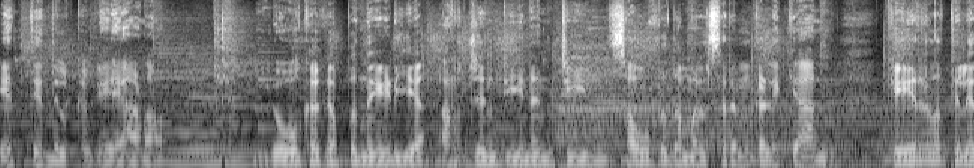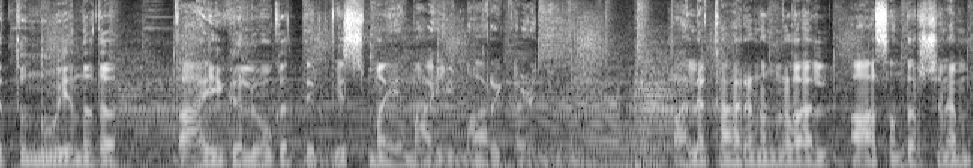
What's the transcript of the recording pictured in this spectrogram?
എത്തി നിൽക്കുകയാണ്. ലോകകപ്പ് നേടിയ അർജന്റീനൻ ടീം സൗഹൃദ മത്സരം കളിക്കാൻ കേരളത്തിലെത്തുന്നു എന്നത് കായിക ലോകത്തെ വിസ്മയമായി മാറിക്കഴിഞ്ഞു. പല കാരണങ്ങളാൽ ആ സന്ദർശനം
